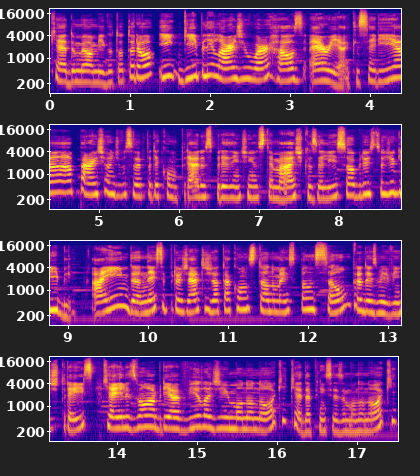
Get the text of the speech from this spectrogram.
que é do meu amigo Totoro, e Ghibli Large Warehouse Area, que seria a parte onde você vai poder comprar os presentinhos temáticos ali sobre o estúdio Ghibli. Ainda nesse projeto já tá constando uma expansão para 2023, que aí eles vão abrir a vila de Mononoke, que é da princesa Mononoke,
